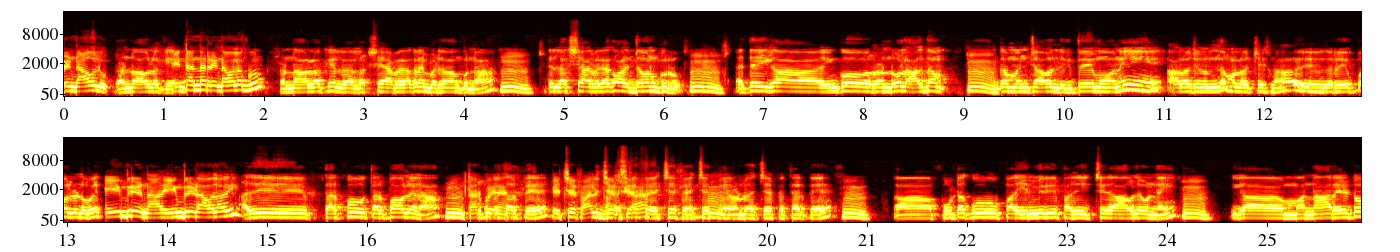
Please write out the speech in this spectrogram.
రెండు ఆవులు? రెండు ఆవులకి. ఎంత అన్నారు రెండు ఆవులకు? రెండు ఆవులకి లక్ష యాభై దాకా నేను పెడదాం అనుకున్నా. అయితే లక్ష అరవై దాకా వాళ్ళు ఇద్దాం అనుకుర్రు. అయితే ఇక ఇంకో రెండు రోజులు ఆగుదాం. ఇంకా మంచి ఆవులు దిగుతాయేమో అని ఆలోచన ఉంది? మళ్ళీ వచ్చేసిన. రేపు ఎల్లుండి పోయి ఏం బ్రీడ్ ఏం బ్రీడ్ ఆవులు అది తరపు తరపు ఆవులేనా? తరపే తరపే. హెచ్ఎఫ్ ఆలు హెచ్ఎఫ్ హెచ్ఎఫ్ హెచ్ఎఫ్ రెండు హెచ్ఎఫ్. ఆ పూటకు పది ఎనిమిది పది ఇచ్చే ఆవులే ఉన్నాయి. ఇక మా నా రేటు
